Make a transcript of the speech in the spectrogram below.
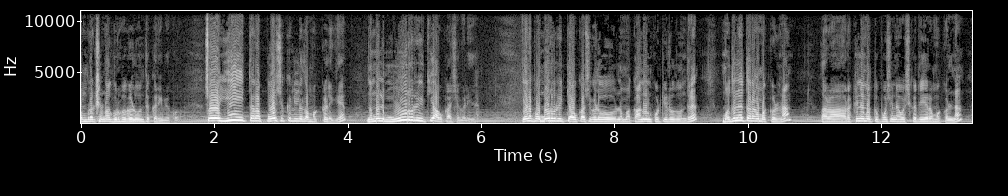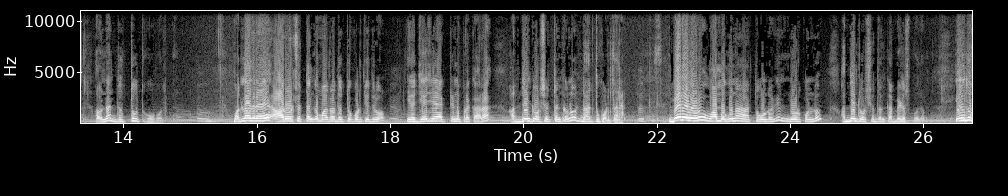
ಸಂರಕ್ಷಣಾ ಗೃಹಗಳು ಅಂತ ಕರಿಬೇಕು. ಸೊ ಈ ಥರ ಪೋಷಕರಿಲ್ಲದ ಮಕ್ಕಳಿಗೆ ನಮ್ಮಲ್ಲಿ ಮೂರು ರೀತಿಯ ಅವಕಾಶಗಳಿದೆ. ಏನಪ್ಪ ಮೂರು ರೀತಿಯ ಅವಕಾಶಗಳು ನಮ್ಮ ಕಾನೂನು ಕೊಟ್ಟಿರೋದು ಅಂದರೆ ಮೊದಲನೇ ಥರ ಮಕ್ಕಳನ್ನ ರಕ್ಷಣೆ ಮತ್ತು ಪೋಷಣೆ ಅವಶ್ಯಕತೆ ಇರೋ ಮಕ್ಕಳನ್ನ ಅವ್ರನ್ನ ದತ್ತು ತಗೋಬೋದು. ಮೊದಲಾದ್ರೆ ಆರು ವರ್ಷದ ತನಕ ಮಾತ್ರ ದತ್ತು ಕೊಡ್ತಿದ್ರು. ಈಗ ಜೆ ಜೆ ಆ್ಯಕ್ಟಿನ ಪ್ರಕಾರ ಹದಿನೆಂಟು ವರ್ಷದ ತನಕನೂ ದತ್ತು ಕೊಡ್ತಾರೆ. ಬೇರೆಯವರು ಆ ಮಗುನ ತೊಗೊಂಡೋಗಿ ನೋಡಿಕೊಂಡು ಹದಿನೆಂಟು ವರ್ಷದ ತನಕ ಬೆಳೆಸ್ಬೋದು. ಇನ್ನೊಂದು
